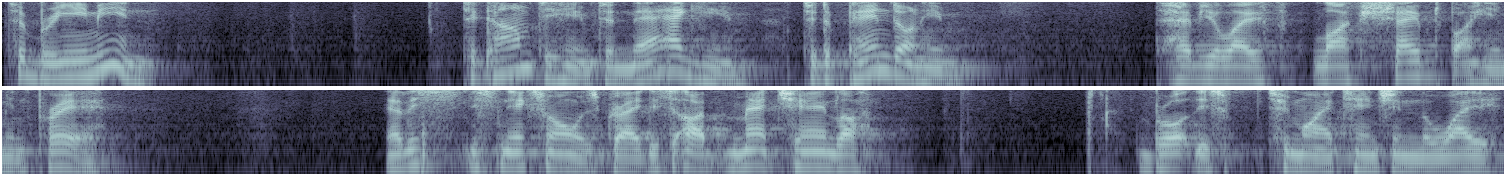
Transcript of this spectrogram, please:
to bring him in, to come to him, to nag him, to depend on him, to have your life, life shaped by him in prayer. Now, this, this next one was great. This, uh, Matt Chandler brought this to my attention the way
